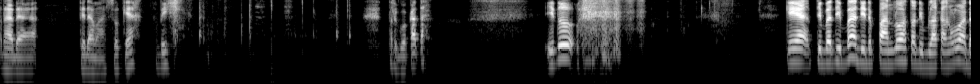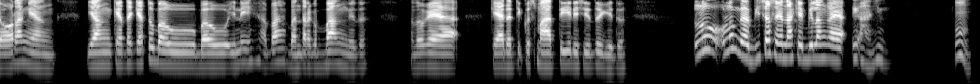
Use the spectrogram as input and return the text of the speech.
rada tidak masuk ya tapi tergua kata itu kayak tiba-tiba di depan lu atau di belakang lu ada orang yang yang keteknya tuh bau bau ini apa bantar gebang gitu. Atau kayak kayak ada tikus mati di situ gitu. Lu lu nggak bisa saya seenaknya bilang kayak ih anjing. Hmm.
